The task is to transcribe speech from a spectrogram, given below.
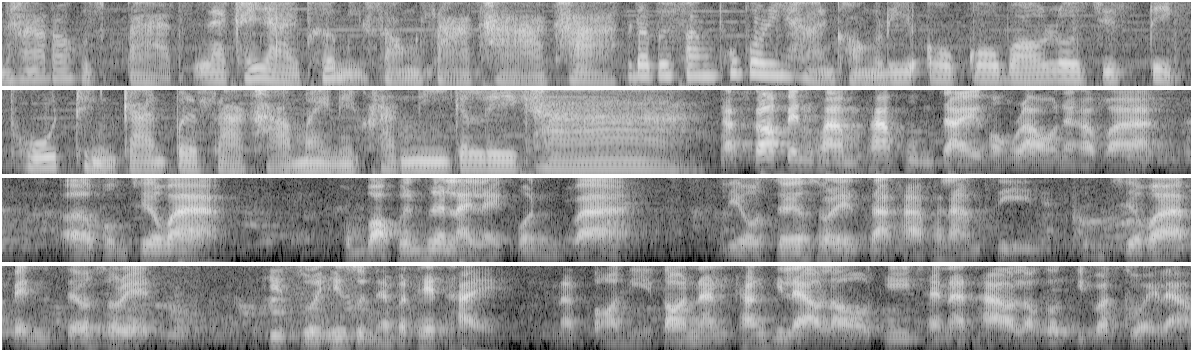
256 2568 และขยายเพิ่มอีก 2 สาขาค่ะ เราไปฟังผู้บริหารของ Rio Global Logistics พูดถึงการเปิดสาขาใหม่ในครั้งนี้กันเลยค่ะครับก็เป็นความภาคภูมิใจของเรานะครับว่าผมเชื่อว่าผมบอกเพื่อนๆหลาย ๆ คนว่าเรียวเซล s โซเรตสาขาพระราม4เนี่ยผมเชื่อว่าเป็นเซล s โซเรตที่สวยที่สุดในประเทศไทยนะตอนนี้ตอนนั้นครั้งที่แล้วเราที่ชัยนาทาวเราก็คิดว่าสวยแล้ว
